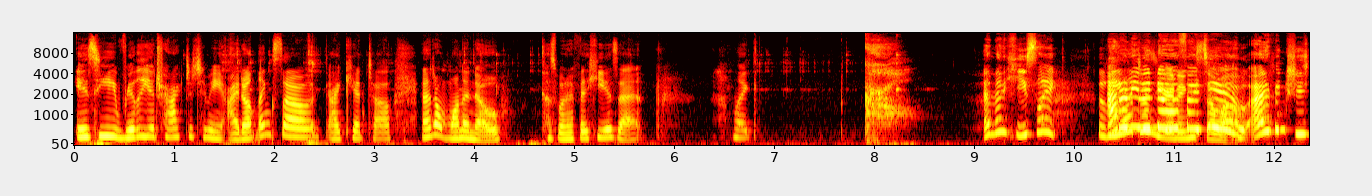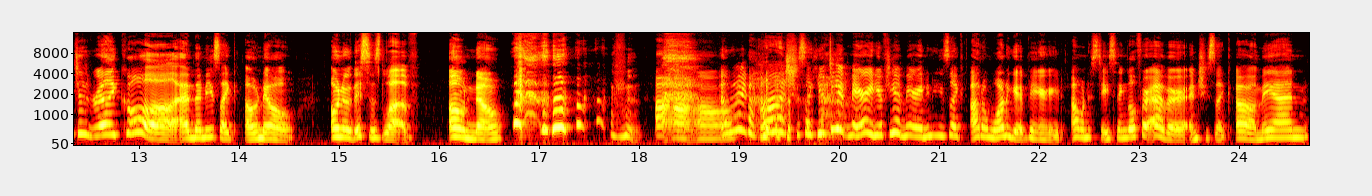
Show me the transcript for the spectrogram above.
is he really attracted to me? I don't think so. I can't tell. And I don't want to know because what if he isn't? I'm like, girl. And then he's like, I don't even know if I so do. well. I think she's just really cool. And then he's like, oh no, oh no, this is love. Oh no. Uh-uh. Then, ah, she's like, you have to get married. You have to get married. And he's like, I don't want to get married. I want to stay single forever. And she's like, oh man.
